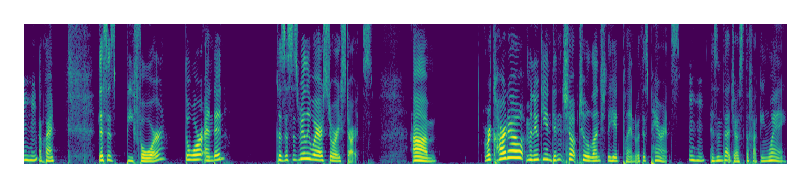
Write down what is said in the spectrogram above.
Mm-hmm. Okay. This is before the war ended because this is really where our story starts. Um, Ricardo Manoukian didn't show up to a lunch that he had planned with his parents. Mm-hmm. Isn't that just the fucking way?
